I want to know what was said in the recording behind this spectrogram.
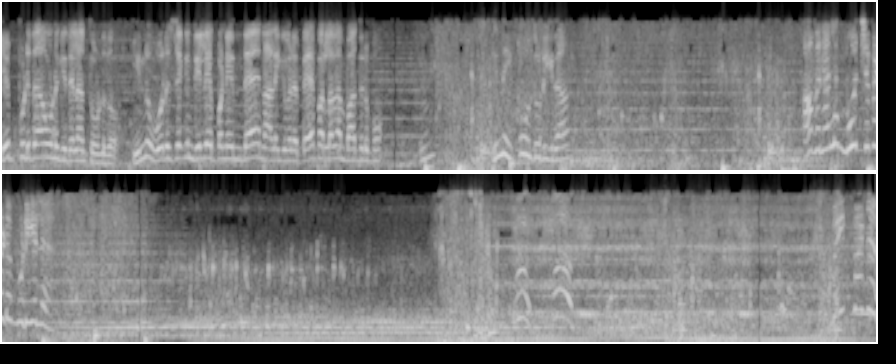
எப்படிதான் உனக்கு இதெல்லாம் தோணுதோ? இன்னும் ஒரு செகண்ட் டிலே பண்ணியிருந்த நாளைக்கு இவரை பேப்பர்ல தான் பார்த்திருப்போம். ம்? என்ன இப்பவும் துடிக்கிறான்? அவனால மூச்சு விட முடியல. வெயிட் பண்ணு.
